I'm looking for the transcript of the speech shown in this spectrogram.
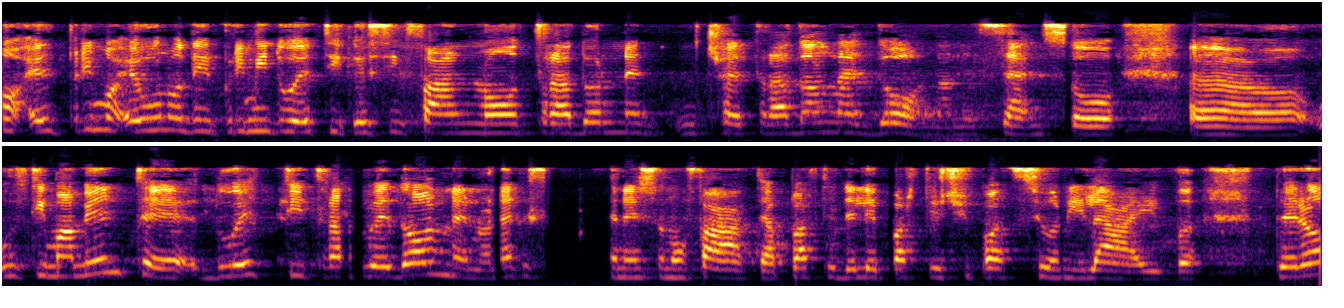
No, è, primo, è, uno dei primi duetti che si fanno tra, donne, cioè tra donna e donna, nel senso uh, ultimamente duetti tra due donne non è che si ne sono fatte, a parte delle partecipazioni live, però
